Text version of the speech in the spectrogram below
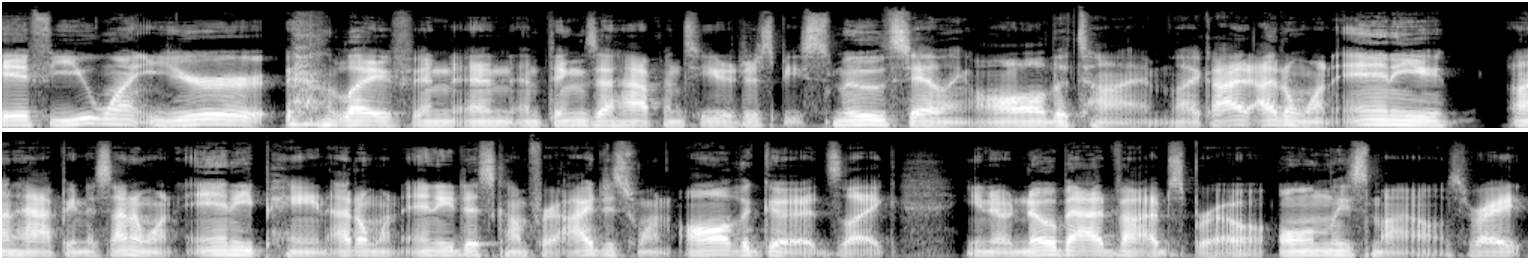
if you want your life and, and, and things that happen to you to just be smooth sailing all the time, like I, I don't want any unhappiness. I don't want any pain. I don't want any discomfort. I just want all the goods. Like, you know, no bad vibes, bro. Only smiles, right?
